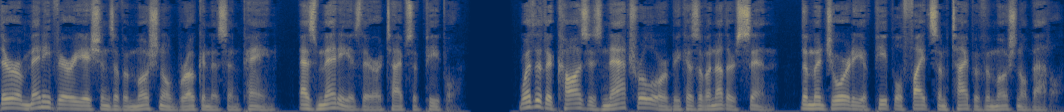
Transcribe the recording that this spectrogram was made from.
There are many variations of emotional brokenness and pain, as many as there are types of people. Whether the cause is natural or because of another's sin, the majority of people fight some type of emotional battle.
